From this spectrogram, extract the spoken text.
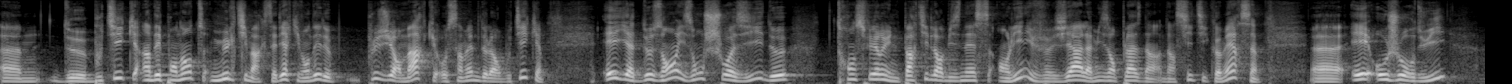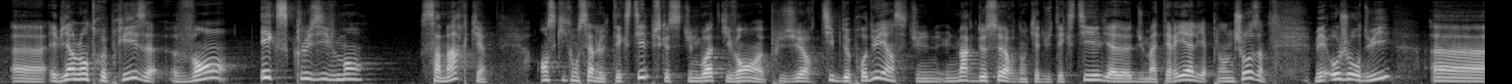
de boutiques indépendantes multimarques, c'est-à-dire qu'ils vendaient de plusieurs marques au sein même de leur boutique. Et il y a deux ans, ils ont choisi de transférer une partie de leur business en ligne via la mise en place d'un site e-commerce. Euh, et aujourd'hui, euh, eh l'entreprise vend exclusivement sa marque en ce qui concerne le textile, puisque c'est une boîte qui vend plusieurs types de produits. Hein. C'est une, marque de surf, donc il y a du textile, il y a du matériel, il y a plein de choses. Mais aujourd'hui, euh,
